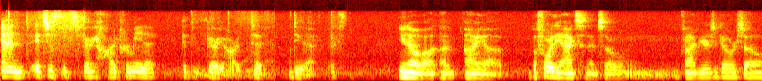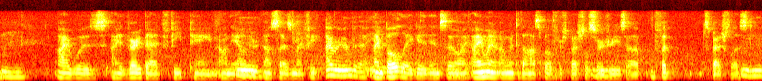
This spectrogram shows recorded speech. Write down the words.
And it's just it's very hard for me to. It's very hard to do that. It's You know, uh, uh, I uh, before the accident, so five years ago or so, Mm-hmm. I was I had very bad feet pain on the outer Mm. outsides of my feet. I remember that. Yeah. I'm bow-legged, and so I, I went I went to the hospital for special Mhm. surgeries, uh, foot specialist. hmm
